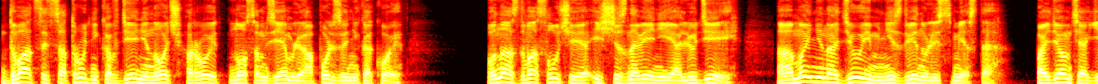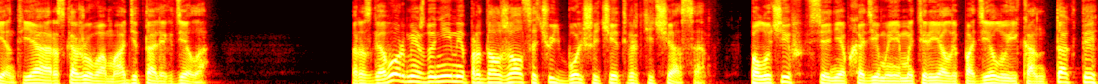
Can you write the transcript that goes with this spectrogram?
«Двадцать сотрудников день и ночь роют носом землю, а пользы никакой. У нас два случая исчезновения людей а мы ни на дюйм не сдвинулись с места. Пойдемте, агент, я расскажу вам о деталях дела». Разговор между ними продолжался чуть больше четверти часа. Получив все необходимые материалы по делу и контакты,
